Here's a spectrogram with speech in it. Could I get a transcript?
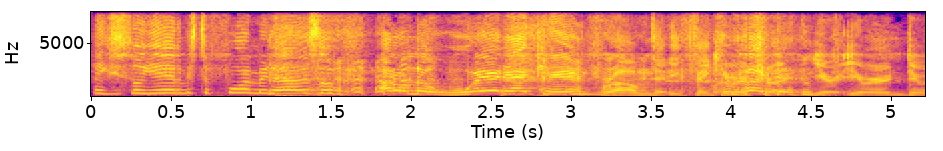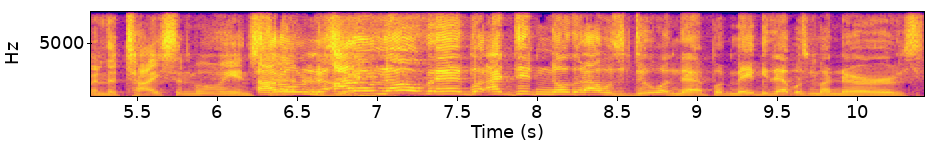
Like, so yeah, Mr. Foreman. uh, So I don't know where that came from. Did he think you were try- you're, you were doing the Tyson movie instead? I don't know. I don't know, man. But I didn't know that I was doing that. But maybe that was my nerves,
